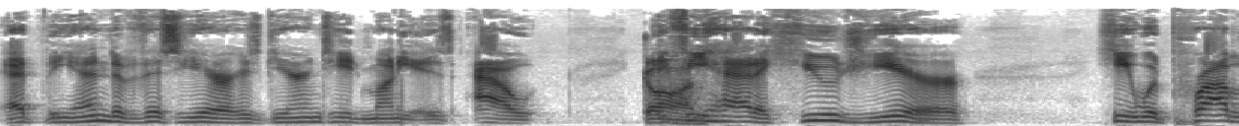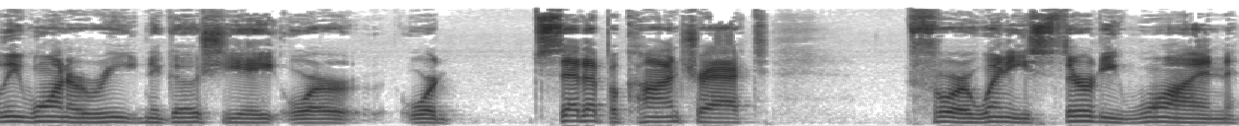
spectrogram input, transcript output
at the end of this year, his guaranteed money is out. Gone. If he had a huge year, he would probably want to renegotiate or or set up a contract for when he's 31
